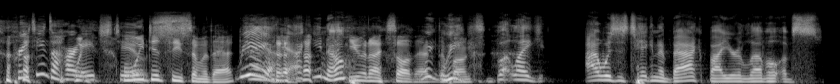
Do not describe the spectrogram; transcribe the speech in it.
Preteen's a hard We- age too. Well, we did see some of that. yeah, yeah, yeah, you know, You and I saw that, we- the we- bunks. But like, I was just taken aback by your level of s-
